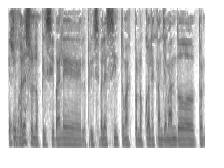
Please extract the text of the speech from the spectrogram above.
¿Y, cuáles son los principales, los principales síntomas por los cuales están llamando, doctor?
